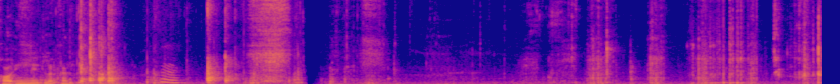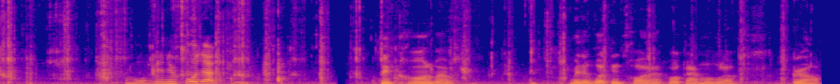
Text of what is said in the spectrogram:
ขออีกนิดแล้วกัน โอ้โหพี่นิวฟูจะติดคอหรือเปล่า ไม่ต้องกลัวติดคอนะเพราะกากหมูของเรา กรอบ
